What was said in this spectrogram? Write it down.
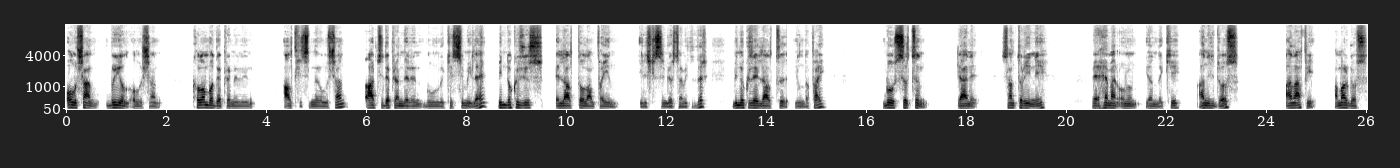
oluşan, bu yıl oluşan Kolombo depreminin alt kesimden oluşan artçı depremlerin bulunduğu kesim ile 1956'da olan fayın ilişkisini göstermektedir. 1956 yılında fay bu sırtın yani Santorini ve hemen onun yanındaki Anhidros, Anafi, Amargos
